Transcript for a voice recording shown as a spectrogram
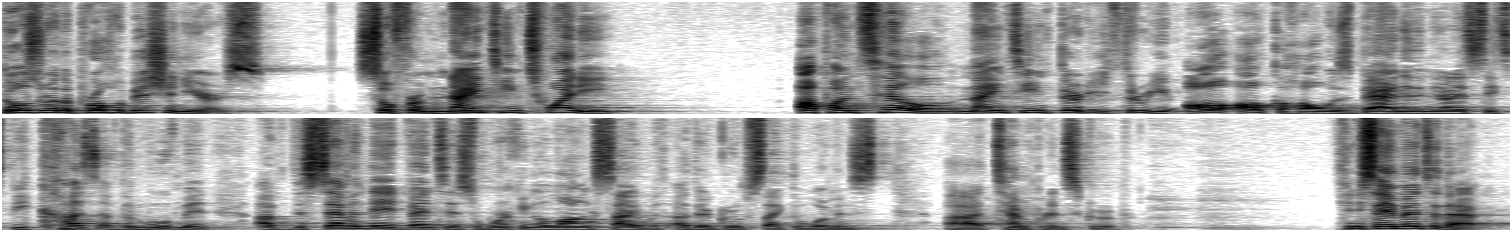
Those were the prohibition years. So from 1920 up until 1933, all alcohol was banned in the United States because of the movement of the Seventh day Adventists working alongside with other groups like the Women's uh, Temperance Group. Can you say amen to that?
